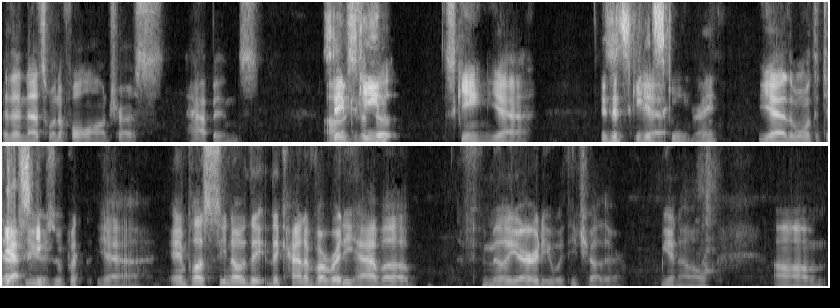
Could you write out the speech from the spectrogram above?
and then that's when a full on trust happens. Uh, Save I Skeen? feel- Skeen, yeah. Is it Skeen? It's Yeah. Skeen, right? Yeah, the one with the Yeah, tattoos. who put yeah, and plus, you know, they they kind of already have a familiarity with each other. You know, um,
